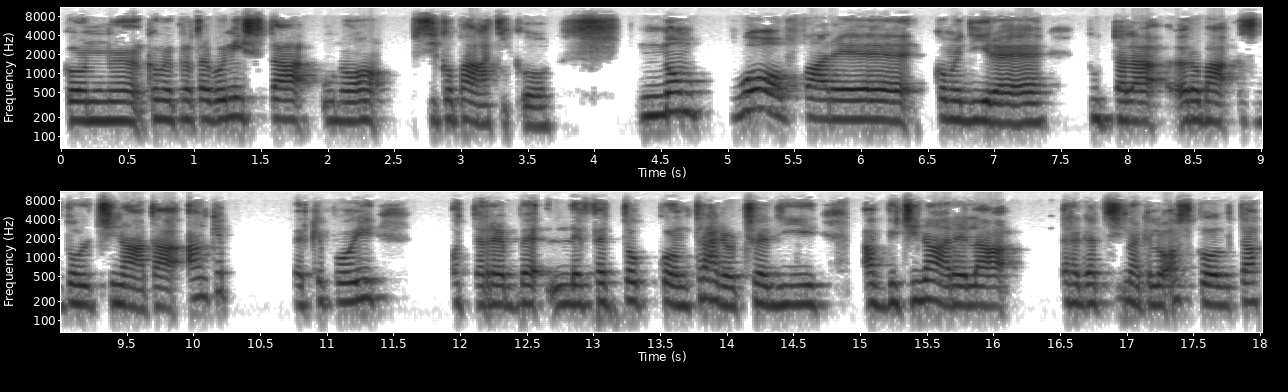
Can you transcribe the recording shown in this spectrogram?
con come protagonista uno psicopatico, non può fare, come dire, tutta la roba sdolcinata, anche perché poi otterrebbe l'effetto contrario, cioè di avvicinare la ragazzina che lo ascolta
